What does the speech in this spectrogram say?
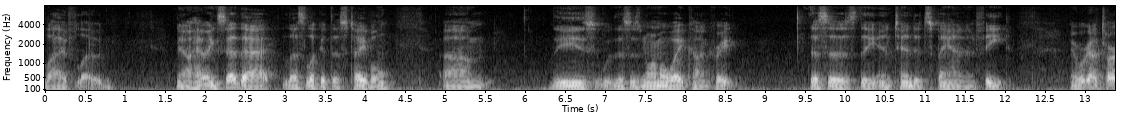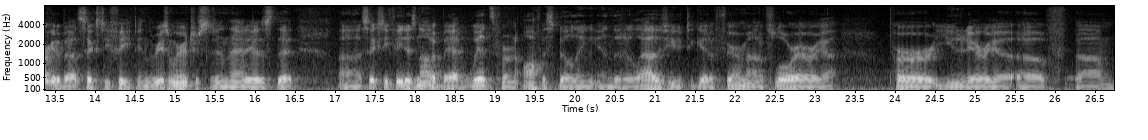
live load. Now, having said that, let's look at this table. Um, these, this is normal weight concrete. This is the intended span in feet. And we're going to target about 60 feet. And the reason we're interested in that is that uh, 60 feet is not a bad width for an office building in that it allows you to get a fair amount of floor area per unit area of um,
